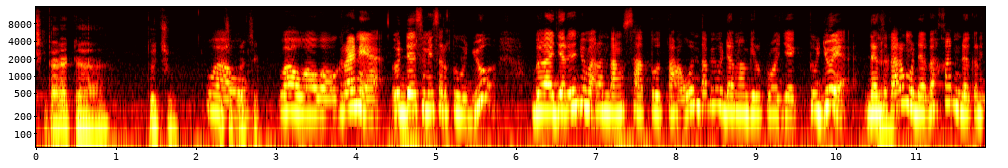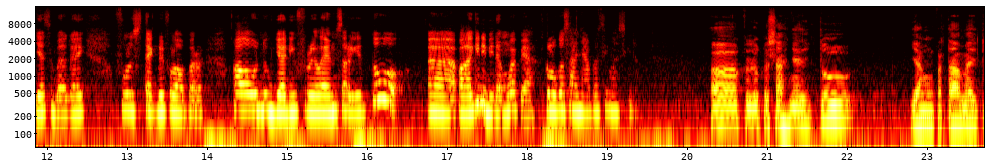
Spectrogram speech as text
sekitar ada tujuh tujuh Wow, project wow, wow, wow, keren ya. Udah semester 7 belajarnya cuma rentang satu tahun tapi udah ngambil project 7 ya. Dan Ya. sekarang udah bahkan udah kerja sebagai full stack developer. Kalau untuk jadi freelancer itu eh, apalagi di bidang web ya, keluh kesahnya apa sih Mas Gitu? Uh, keluh kesahnya itu yang pertama itu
